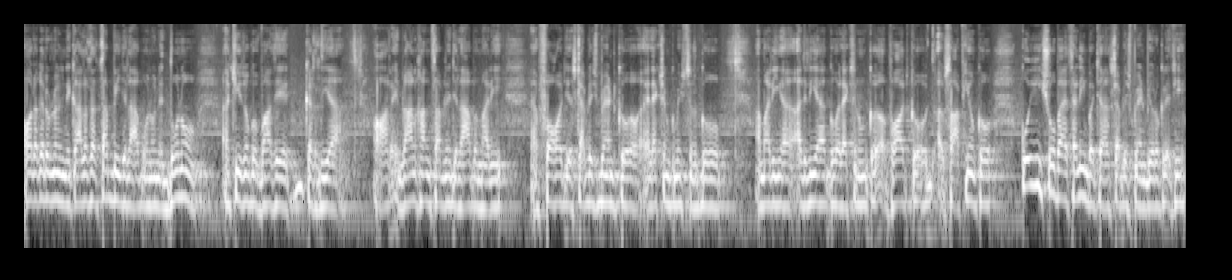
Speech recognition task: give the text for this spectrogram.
और अगर उन्होंने निकाला था तब भी जनाब उन्होंने दोनों चीज़ों को वाजे कर दिया। और इमरान खान साहब ने जनाब हमारी फ़ौज इस्टेबलिशमेंट को इलेक्शन कमिश्नर को, हमारी अदलिया को इलेक्शन को, फ़ौज को साफ़ियों को कोई शोबा ऐसा नहीं बचा इस्टेबलिशमेंट ब्यूरोसी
